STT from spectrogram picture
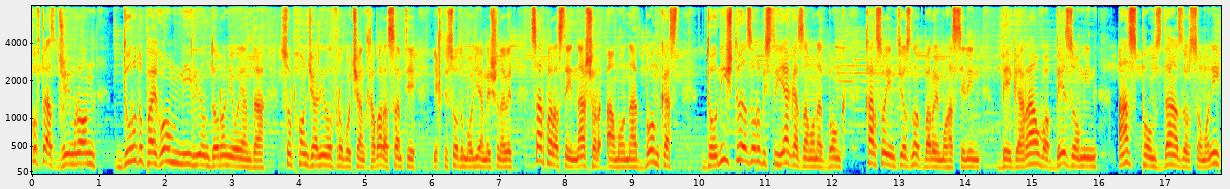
Гуфтааст ҷимрон дуруду пайғом миллиондорони оянда. Субҳон ҷалиловро бо чанд хабар аз самти иқтисоду молия мешунавед. Сарпарастии нашр амонатбонк аст. Дониш 2021 аз амонатбонк. Қарзҳои имтиёзнок барои муҳассилин бегарав ва безомин аз 15 0 сомонӣ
